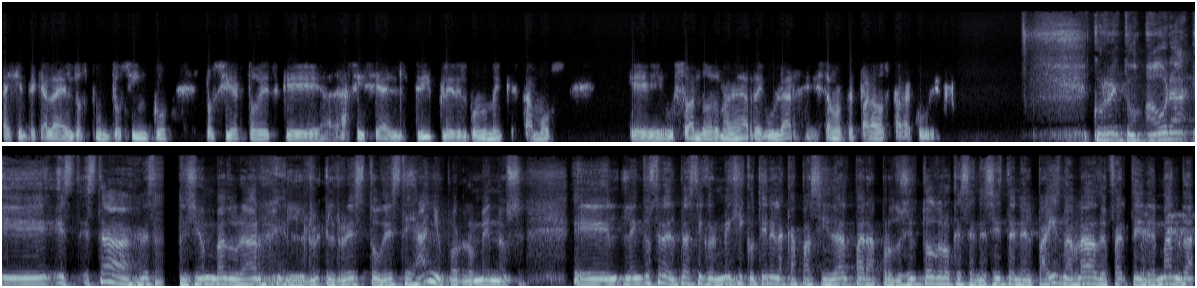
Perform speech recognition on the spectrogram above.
Hay gente que habla del 2.5. Lo cierto es que así sea el triple del volumen que estamos eh, usando de manera regular, estamos preparados para cubrirlo. Correcto. Ahora, eh, esta, esta decisión va a durar el, el, resto de este año, por lo menos. Eh, la industria del plástico en México tiene la capacidad para producir todo lo que se necesita en el país. Me hablaba de oferta y demanda,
